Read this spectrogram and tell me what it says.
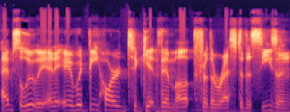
Absolutely, and it, it, would be hard to get them up for the rest of the season,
